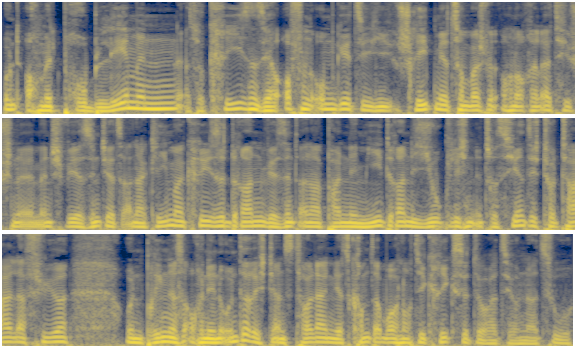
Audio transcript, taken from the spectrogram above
und auch mit Problemen, also Krisen sehr offen umgeht. Sie schrieb mir zum Beispiel auch noch relativ schnell, Mensch, wir sind jetzt an einer Klimakrise dran, wir sind an einer Pandemie dran, die Jugendlichen interessieren sich total dafür und bringen das auch in den Unterricht ganz toll ein. Jetzt kommt aber auch noch die Kriegssituation dazu.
